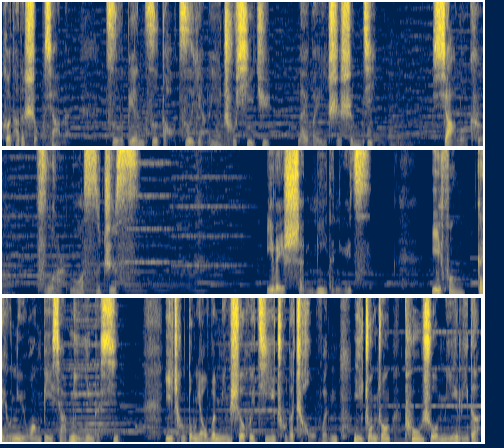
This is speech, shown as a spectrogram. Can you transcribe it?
和他的手下们自编自导自演了一出戏剧来维持生计。夏洛克·福尔摩斯之死。一位神秘的女子，一封盖有女王陛下密印的信，一场动摇文明社会基础的丑闻，一桩桩扑朔迷离的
